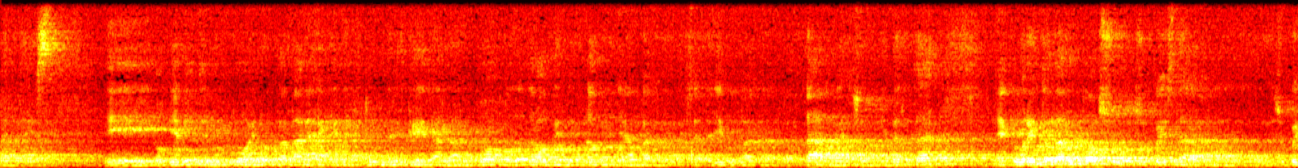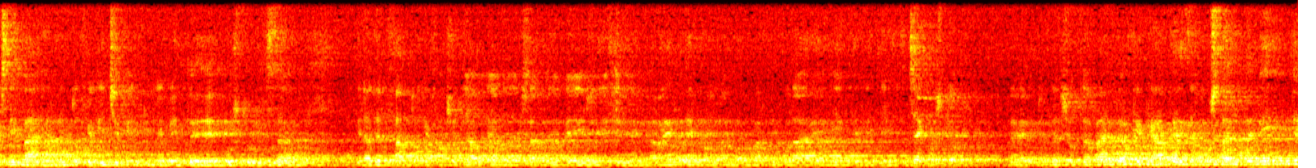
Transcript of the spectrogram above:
dell'Est. E ovviamente non puoi non parlare anche del tunnel che dall'aeroporto da Dublin, Dublin a Sarajevo portava verso la libertà. Ecco, vorrei tornare un po' su, su, questa, su questa immagine, molto felice che indubbiamente Costurizza, al di là del fatto che faccio già un teatro dei sangiovesi, rende con un particolare intelligenza. C'è questo eh, tunnel sotterraneo che caratterizza costantemente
